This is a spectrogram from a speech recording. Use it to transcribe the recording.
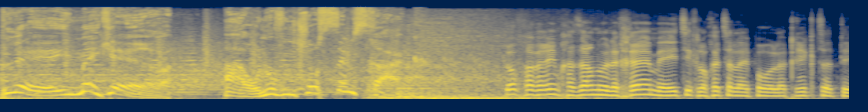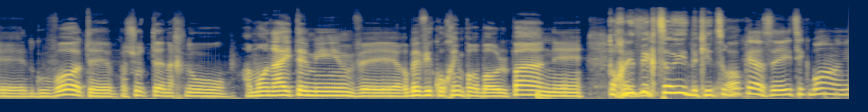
פליימייקר! אהרונוביץ' עושה משחק! טוב חברים, חזרנו אליכם, אה, איציק לוחץ עליי פה להקריא קצת אה, תגובות, אה, פשוט אנחנו המון אייטמים והרבה ויכוחים פה באולפן. אה, תוכנית אז- מקצועית, בקיצור. אוקיי, אז אה, איציק בוא, אני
